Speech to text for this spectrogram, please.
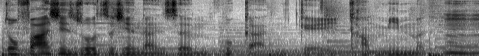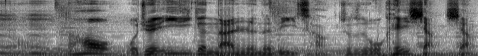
都发现说，这些男生不敢给 commitment，嗯嗯嗯，然后我觉得以一个男人的立场，就是我可以想象，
